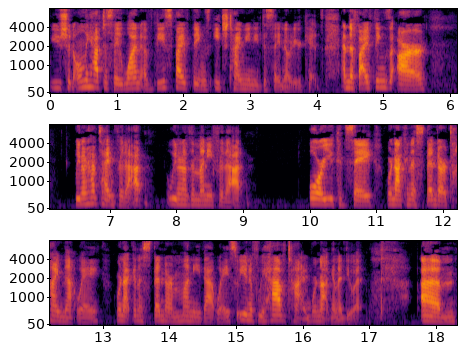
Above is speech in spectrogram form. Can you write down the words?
you should only have to say one of these five things each time you need to say no to your kids. And the five things are we don't have time for that. We don't have the money for that. Or you could say, we're not going to spend our time that way. We're not going to spend our money that way. So even if we have time, we're not going to do it. Um,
